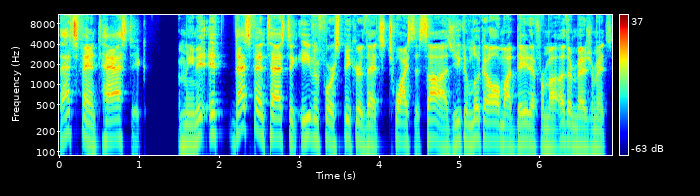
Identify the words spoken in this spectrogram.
That's fantastic. I mean, it, it, that's fantastic even for a speaker that's twice the size. You can look at all my data from my other measurements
